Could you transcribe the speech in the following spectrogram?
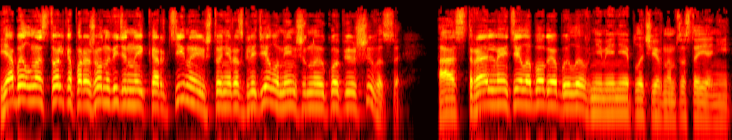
Я был настолько поражен увиденной картиной, что не разглядел уменьшенную копию Шиваса а астральное тело бога было в не менее плачевном состоянии.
